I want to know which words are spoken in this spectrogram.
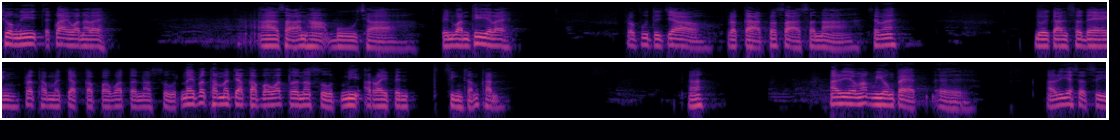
ช่วงนี้จะใกล้วันอะไร อาสาหาบูชา เป็นวันที่อะไร พระพุทธเจ้าประกาศพระศาสนาใช่ไหมโดยการแสดงพระธรรมจักรกับปวัตนสูตร ในพระธรรมจักรกับปวัตนสูตรมีอะไรเป็นสิ่งสำคัญฮะอริยมรรคมีองแปดเอออริยสัจสี่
